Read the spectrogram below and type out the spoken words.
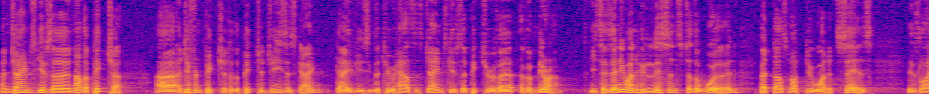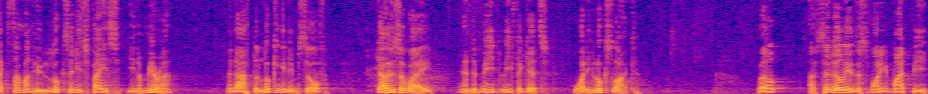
And James gives another picture, uh, a different picture to the picture Jesus gave, gave using the two houses. James gives the picture of a, of a mirror. He says, Anyone who listens to the word but does not do what it says is like someone who looks at his face in a mirror and after looking at himself goes away and immediately forgets what he looks like. Well, I said earlier this morning it might be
